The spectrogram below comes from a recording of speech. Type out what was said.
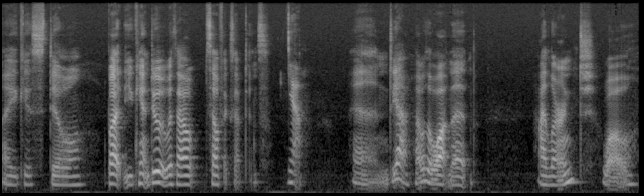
Like is still, but you can't do it without self acceptance. Yeah. And yeah, that was a lot that I learned while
